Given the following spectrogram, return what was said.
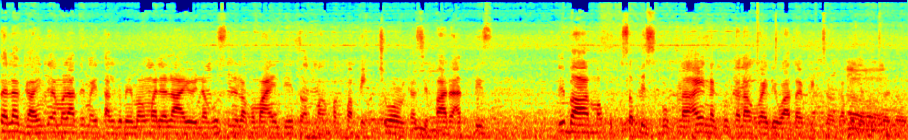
talaga, hindi naman natin maitanggap may mga malalayo na gusto nila kumain dito at makapagpa-picture kasi para at least, di ba, sa Facebook na, ay, nagpunta na ako kay Diwata, picture kami, Oo. ganun.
